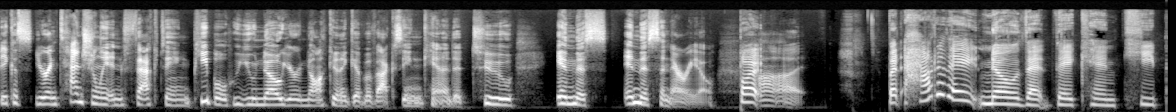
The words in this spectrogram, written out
because you're intentionally infecting people who you know you're not going to give a vaccine candidate to in this in this scenario. But uh, but how do they know that they can keep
